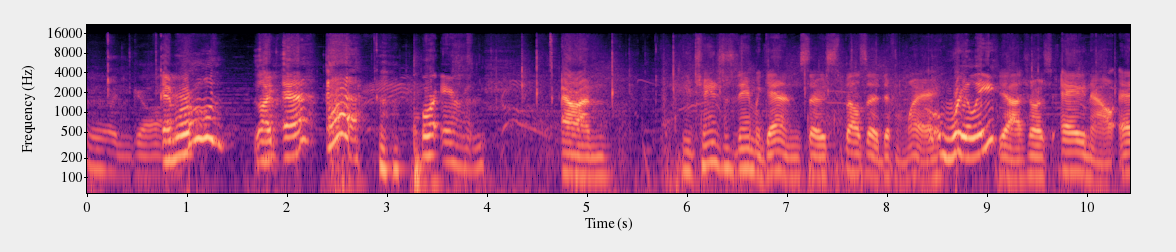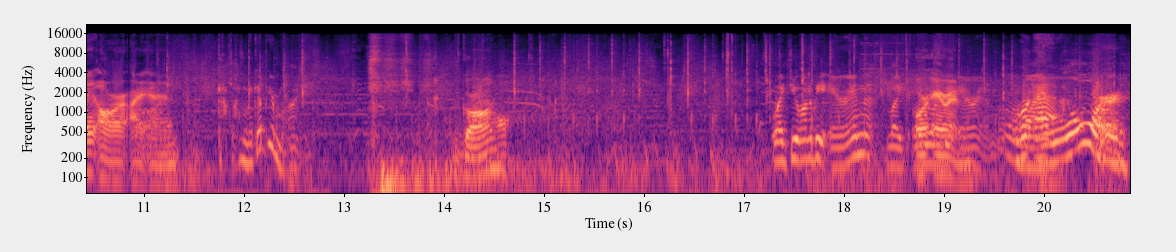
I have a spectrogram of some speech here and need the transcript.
Oh my god. Emerald? Like, eh? eh. Or Aaron. Aaron. He changed his name again, so he spells it a different way. Really? Yeah, so it's A now. A R I N. God, make up your mind. Girl. Like, do you want to be Aaron? Like, Or do you wanna be Aaron. Aaron. Oh Or my A- lord.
